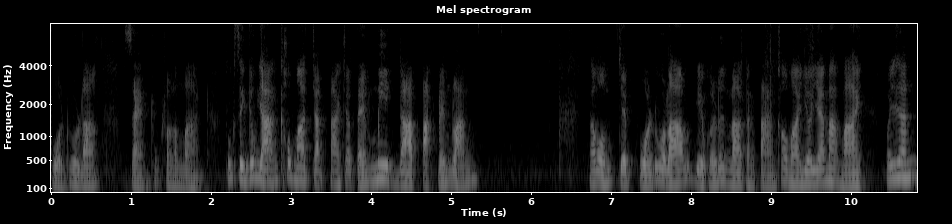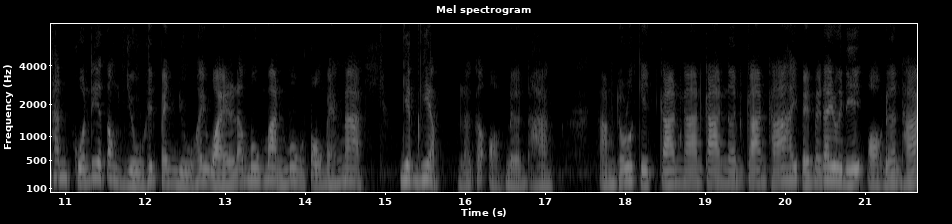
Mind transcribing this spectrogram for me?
ปวดรวดร้าวแสนทุกข์ทรมาน ทุกสิ่งทุกอย่างเข้ามาจัดหนักจะเต็มมีดดาบปักเต็มหลัง นะผมเจ็บปวดรวดร้าวเกี่ยวกับเรื่องราวต่างๆ เข้ามาเยอะแยะมากมาย เพราะฉะนั้นท่านควรที่จะต้องอยู่ให้เป็นอยู่ให้ไวแล้วมุ่งมั่นมุ่งตรงไปข้างหน้า เงียบๆแล้วก็ออกเดินทางทำธุรกิจการงานการเงินการค้าให้เป็นไปได้ด้วยดี ออกเดินทาง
